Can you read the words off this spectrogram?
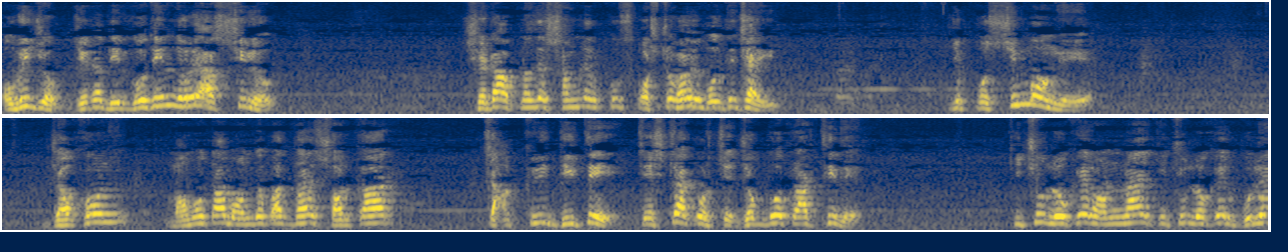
অভিযোগ যেটা দীর্ঘদিন ধরে আসছিল, সেটা আপনাদের সামনে খুব স্পষ্টভাবে বলতে চাই যে পশ্চিমবঙ্গে যখন মমতা বন্দ্যোপাধ্যায় সরকার চাকরি দিতে চেষ্টা করছে যোগ্য প্রার্থীদের কিছু লোকের অন্যায়, কিছু লোকের ভুলে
